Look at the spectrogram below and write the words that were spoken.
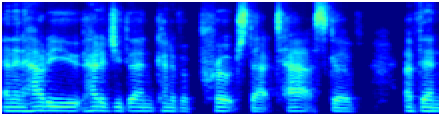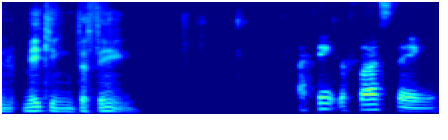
and then how do you how did you then kind of approach that task of of then making the thing I think the first thing,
